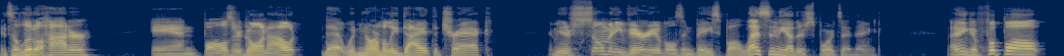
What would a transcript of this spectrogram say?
It's a little hotter and balls are going out that would normally die at the track. I mean, there's so many variables in baseball, less than the other sports, I think. I think in football,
